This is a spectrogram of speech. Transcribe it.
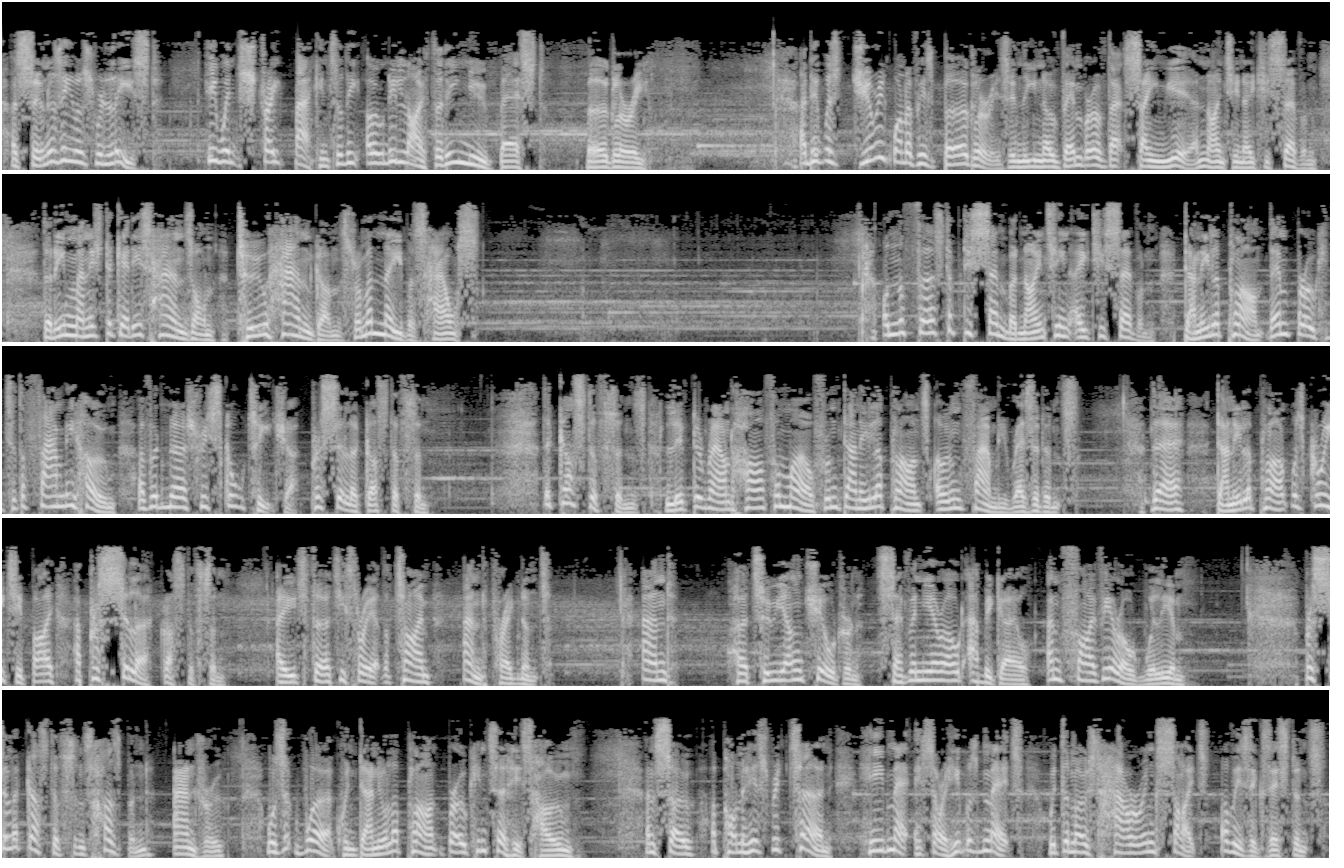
as soon as he was released, he went straight back into the only life that he knew best burglary. And it was during one of his burglaries in the November of that same year, 1987, that he managed to get his hands on two handguns from a neighbour's house. On the 1st of December 1987, Danny LaPlante then broke into the family home of a nursery school teacher, Priscilla Gustafson. The Gustafsons lived around half a mile from Danny LaPlante's own family residence. There, Danny LaPlante was greeted by a Priscilla Gustafson, aged 33 at the time and pregnant, and her two young children, seven-year-old Abigail and five-year-old William. Priscilla Gustafson's husband, Andrew, was at work when Daniel LaPlante broke into his home. And so, upon his return, he met, sorry, he was met with the most harrowing sight of his existence.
